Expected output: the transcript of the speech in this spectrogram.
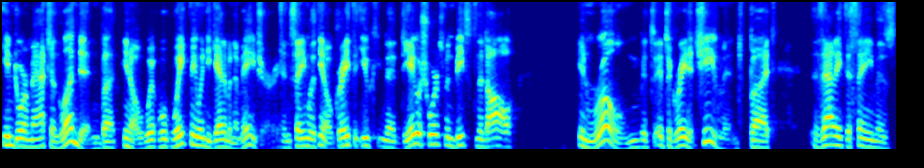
indoor match in London, but you know, w- w- wake me when you get him in a major. And same with you know, great that you can. Uh, Diego Schwartzman beats Nadal in Rome. It's it's a great achievement, but that ain't the same as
